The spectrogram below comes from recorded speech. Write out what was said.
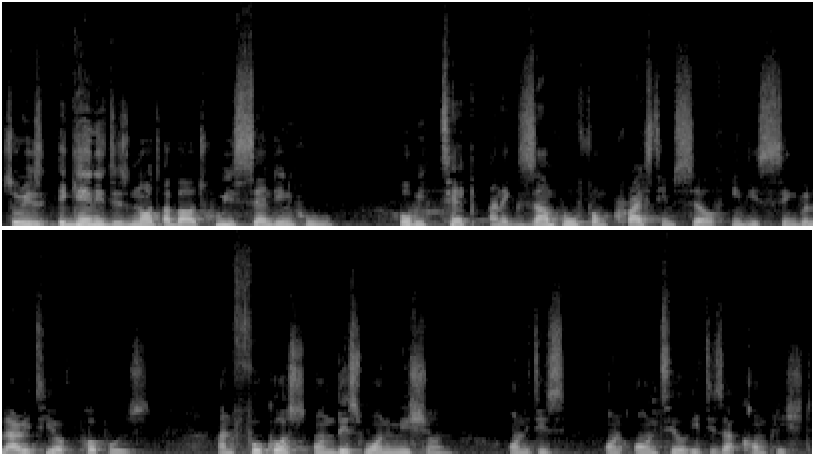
So again, it is not about who is sending who, but we take an example from Christ himself in his singularity of purpose and focus on this one mission on it is, on, until it is accomplished.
